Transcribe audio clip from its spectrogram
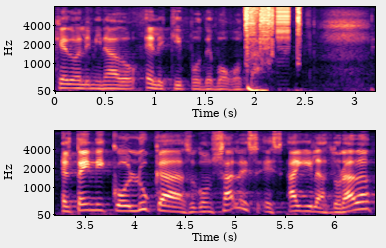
quedó eliminado el equipo de Bogotá. El técnico Lucas González es Águilas Doradas,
